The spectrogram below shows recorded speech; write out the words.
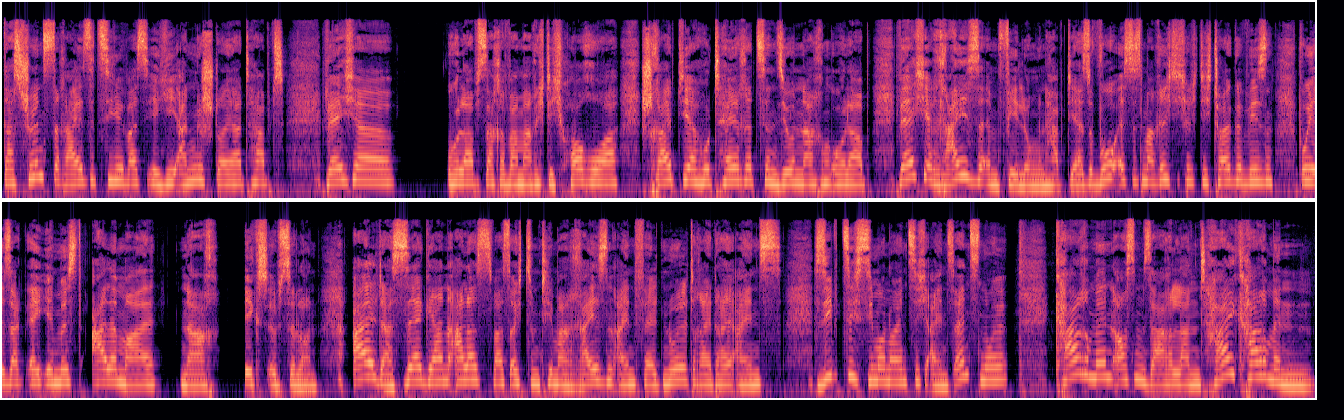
das schönste Reiseziel, was ihr je angesteuert habt? Welche Urlaubssache war mal richtig Horror. Schreibt ihr Hotelrezensionen nach dem Urlaub? Welche Reiseempfehlungen habt ihr? Also wo ist es mal richtig, richtig toll gewesen, wo ihr sagt, ey, ihr müsst alle mal nach XY. All das, sehr gerne alles, was euch zum Thema Reisen einfällt. 0331 70 97 110. Carmen aus dem Saarland. Hi Carmen.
